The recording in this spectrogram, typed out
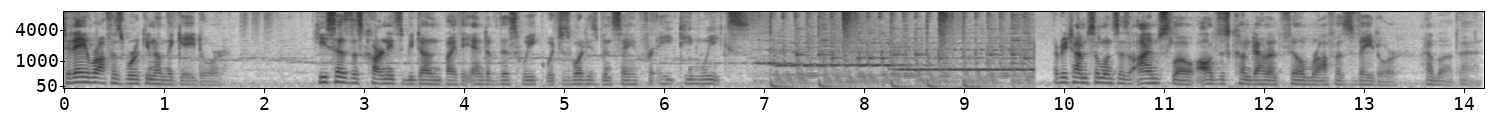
Today, Rafa is working on the gay door. He says this car needs to be done by the end of this week, which is what he's been saying for 18 weeks. Every time someone says I'm slow, I'll just come down and film Rafa's Vaydor. How about that?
